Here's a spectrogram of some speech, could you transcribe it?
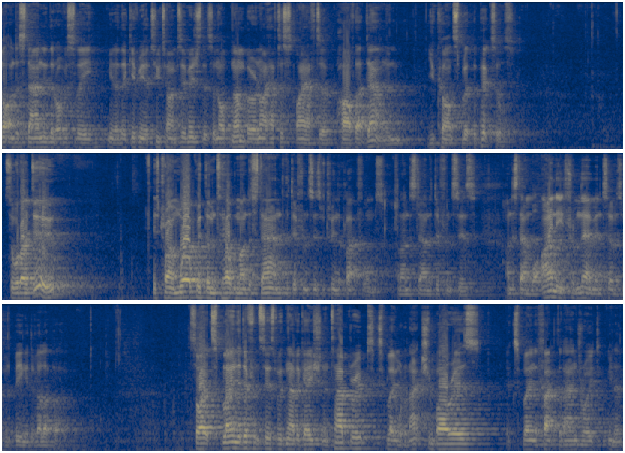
not understanding that obviously, you know, they give me a two times image that's an odd number and I have to, I have to halve that down and you can't split the pixels. So what I do is try and work with them to help them understand the differences between the platforms and understand the differences, understand what I need from them in terms of being a developer. So I explain the differences with navigation and tab groups, explain what an action bar is, explain the fact that Android you know,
